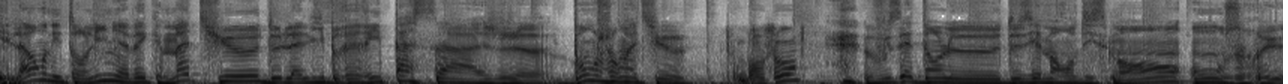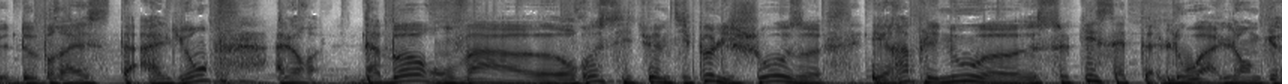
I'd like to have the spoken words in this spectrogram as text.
Et là, on est en ligne avec Mathieu de la librairie Passage. Bonjour Mathieu. Bonjour. Vous êtes dans le deuxième arrondissement, 11 rue de Brest à Lyon. Alors, d'abord, on va euh, resituer un petit peu les choses et rappelez-nous euh, ce qu'est cette loi langue.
